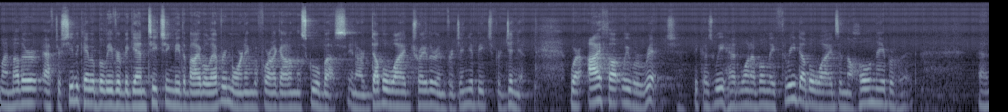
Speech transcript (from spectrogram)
My mother, after she became a believer, began teaching me the Bible every morning before I got on the school bus in our double wide trailer in Virginia Beach, Virginia, where I thought we were rich because we had one of only three double wides in the whole neighborhood. And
